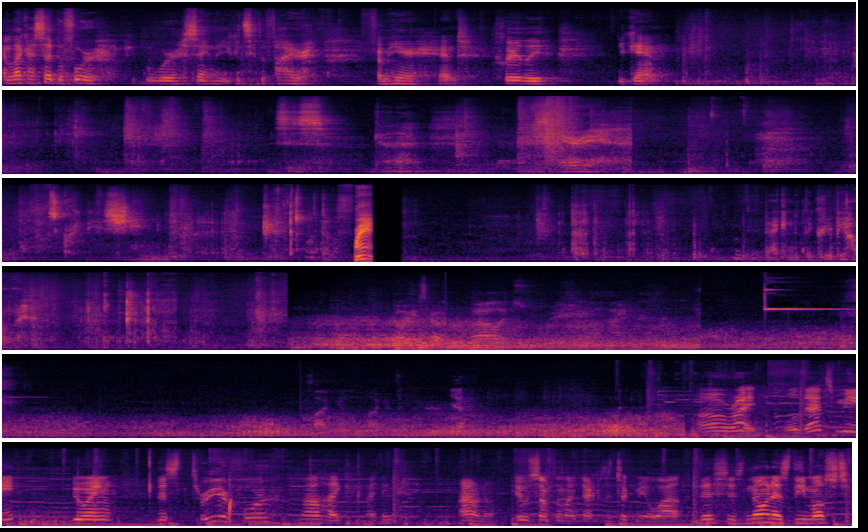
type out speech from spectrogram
And like I said before, people were saying that you can see the fire from here, and clearly you can. This is kind of scary. That was creepy as shit. What the f? Back into the creepy hallway. Oh, he's got a well, it's way behind this. Five gallon bucket. Yeah. All right. Well, that's me doing this three or four mile hike. I think. I don't know. It was something like that because it took me a while. This is known as the most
